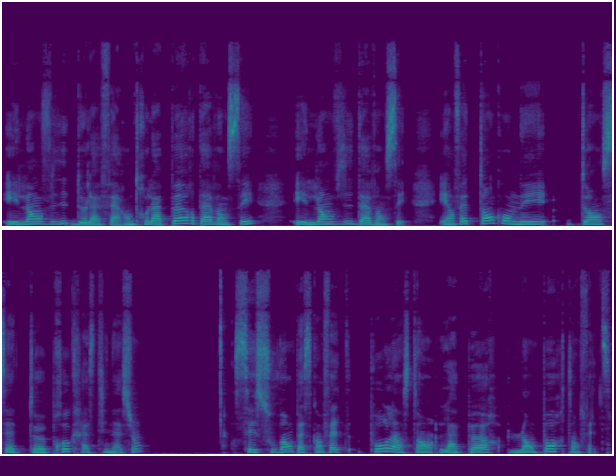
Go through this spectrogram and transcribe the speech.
et l'envie de la faire, entre la peur d'avancer et l'envie d'avancer. Et en fait, tant qu'on est dans cette procrastination, c'est souvent parce qu'en fait, pour l'instant, la peur l'emporte en fait.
